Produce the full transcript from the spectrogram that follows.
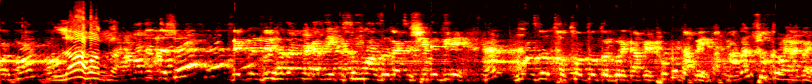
আল্লাহু আকবার। আমাদের দেশে দেখবেন দুই হাজার টাকা দিয়ে কিছু মজুর আছে শীতের দিনে হ্যাঁ? মজুর থর করে কাঁপে ঠোঁটে কাঁপে আদান শুদ্ধ হয় না কয়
